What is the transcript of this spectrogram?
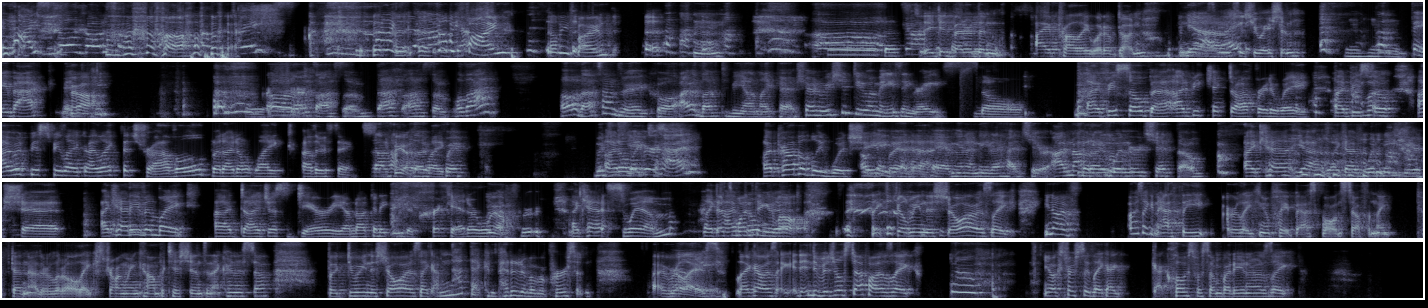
in high school, go to some drinks. They'll be fine. They'll be fine. Hmm. Oh, That's They did better than I probably would have done in Yeah, the same right? situation. Mhm. payback. maybe. Yeah. oh, that's awesome. That's awesome. Well, that oh, that sounds very cool. I would love to be on like a Sharon. We should do Amazing Race. No. I'd be so bad. I'd be kicked off right away. I'd be so. I would just be like, I like the travel, but I don't like other things. The, I Yeah. don't the like. quick. Would you I don't shave like your to- head? I probably would shave Okay, my good. head. Okay, I'm gonna need a head shaver. I'm not But I gonna wouldn't- weird shit though. I can't. Yeah, like I wouldn't eat weird shit. I can't even like uh, digest dairy. I'm not going to eat a cricket or whatever. I can't swim. Like That's I'm one no thing good. about like filming this show. I was like, you know, I've I was like an athlete or like you know played basketball and stuff, and like have done other little like strongman competitions and that kind of stuff. But doing the show, I was like, I'm not that competitive of a person. I realized, Really? like, I was like in individual stuff. I was like, no, you know, especially like I got close with somebody, and I was like,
